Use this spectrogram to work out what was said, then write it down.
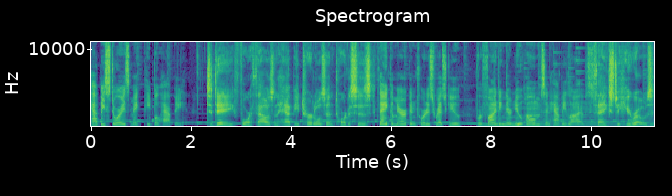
Happy stories make people happy. Today, 4,000 happy turtles and tortoises, Thank American Tortoise Rescue for finding their new homes and happy lives. thanks to heroes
